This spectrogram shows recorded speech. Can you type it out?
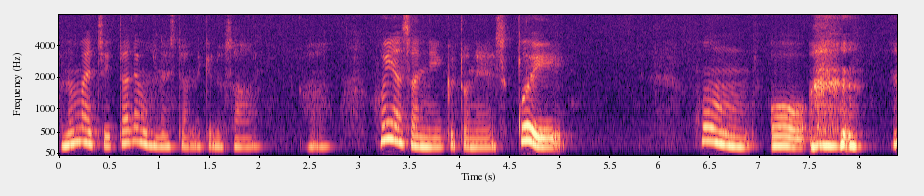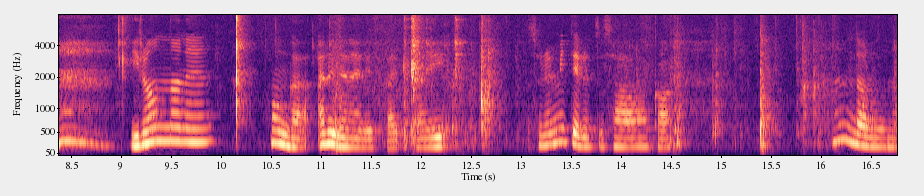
この前ツイッターでも話したんだけどさ本屋さんに行くとねすっごい本を いろんなね本があるじゃないですかいっぱい。それ見てるとさなんかなんだろうな。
